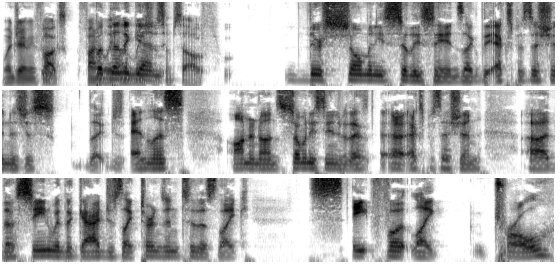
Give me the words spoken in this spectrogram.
when Jamie Foxx finally then unleashes again, himself. there's so many silly scenes. Like the exposition is just like just endless, on and on. So many scenes with ex- uh, exposition. Uh, the scene with the guy just like turns into this like eight foot like troll.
